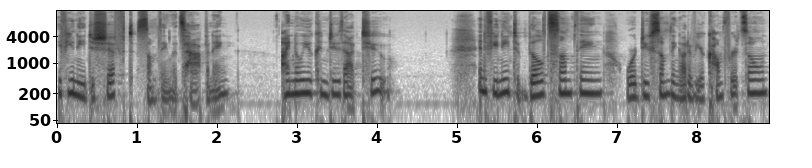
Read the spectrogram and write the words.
If you need to shift something that's happening, I know you can do that too. And if you need to build something or do something out of your comfort zone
